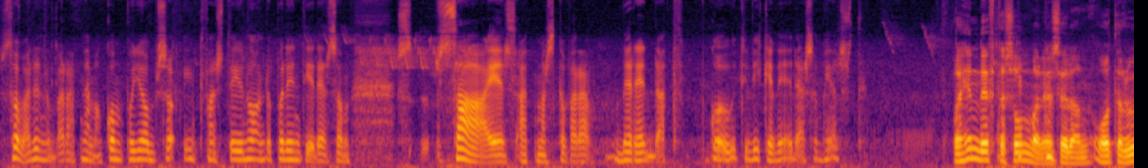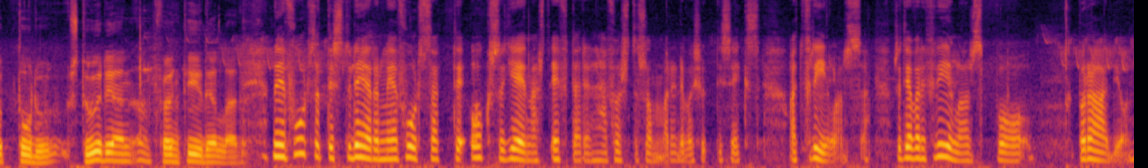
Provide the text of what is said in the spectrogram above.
så var det nog bara att när man kom på jobb så inte fanns det ju någon då på den tiden som sa ens att man ska vara beredd att gå ut i vilket väder som helst. Vad hände efter sommaren sedan? Återupptog du studien för en tid eller? Nej, jag fortsatte studera men jag fortsatte också genast efter den här första sommaren, det var 76, att frilansa. Så att jag var frilans på, på radion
